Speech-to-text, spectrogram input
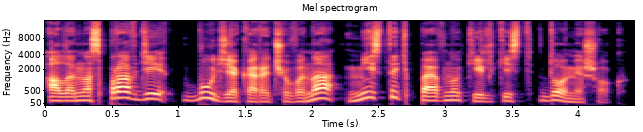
Але насправді будь-яка речовина містить певну кількість домішок.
